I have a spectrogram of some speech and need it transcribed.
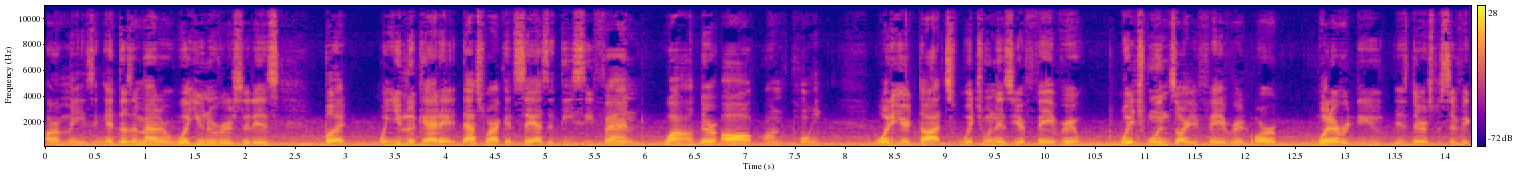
are amazing. It doesn't matter what universe it is, but when you look at it, that's where I can say as a DC fan, wow, they're all on point. What are your thoughts? Which one is your favorite? Which ones are your favorite? Or whatever do you is there a specific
